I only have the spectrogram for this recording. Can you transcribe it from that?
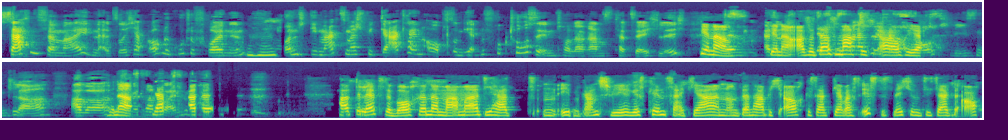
Sachen vermeiden. Also ich habe auch eine gute Freundin mhm. und die mag zum Beispiel gar kein Obst und die hat eine Fructoseintoleranz tatsächlich. Genau, ähm, also genau. Also das, das mache ich auch, ja. Ausschließen, klar. Aber genau. Ja, hatte letzte Woche eine Mama, die hat ein eben ganz schwieriges Kind seit Jahren. Und dann habe ich auch gesagt, ja, was ist es nicht? Und sie sagte auch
